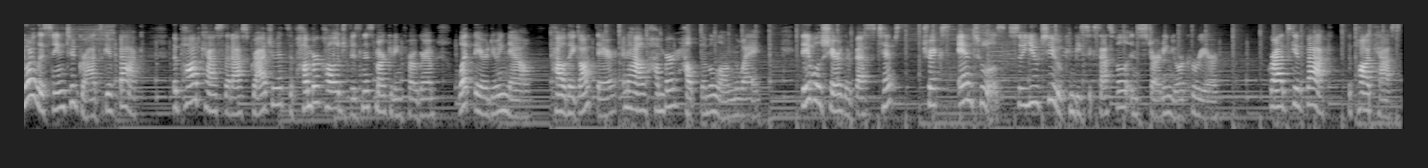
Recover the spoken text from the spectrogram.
You're listening to Grads Give Back, the podcast that asks graduates of Humber College Business Marketing Program what they are doing now, how they got there, and how Humber helped them along the way. They will share their best tips, tricks, and tools so you too can be successful in starting your career. Grads Give Back, the podcast.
